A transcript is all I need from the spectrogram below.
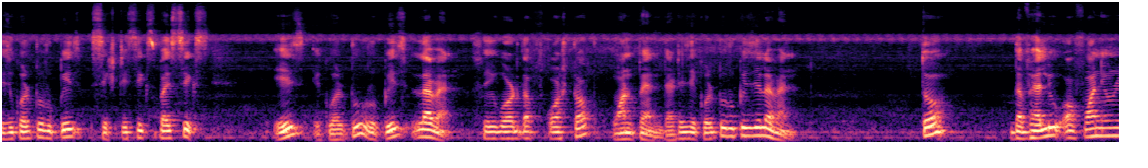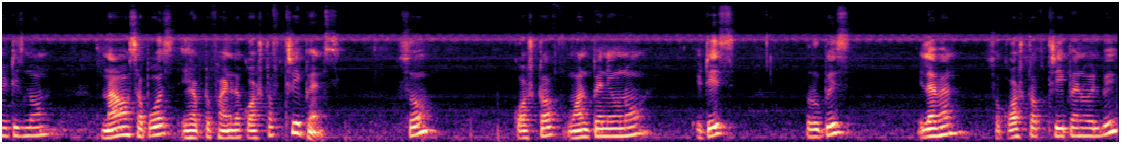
is equal to rupees 66 by 6 is equal to rupees 11 so you got the cost of one pen that is equal to rupees 11 so the value of one unit is known. Now suppose you have to find the cost of three pens. So cost of one pen you know it is rupees 11 so cost of three pen will be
